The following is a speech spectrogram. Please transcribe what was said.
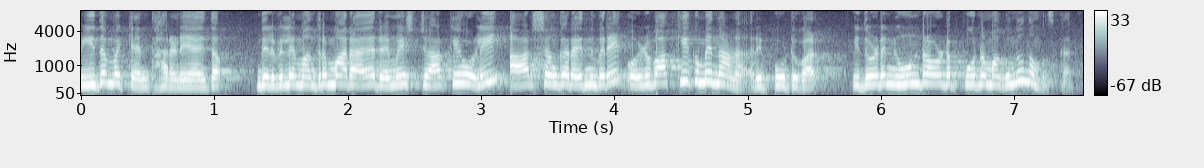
വീതം വയ്ക്കാൻ ധാരണയായത്. നിലവിലെ മന്ത്രിമാരായ രമേശ് ജാർക്കിഹോളി ആർ ശങ്കർ എന്നിവരെ ഒഴിവാക്കിയേക്കുമെന്നാണ് റിപ്പോർട്ടുകൾ. ഇതോടെ ന്യൂൺ റൗണ്ട് പൂർണമാകുന്നു. നമസ്കാരം.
